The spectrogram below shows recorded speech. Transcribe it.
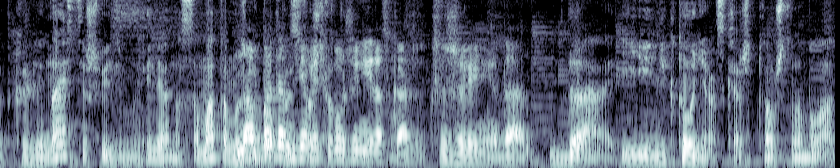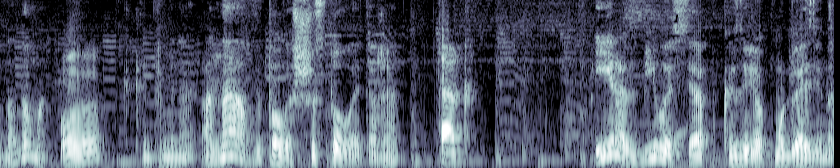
открыли настежь, видимо, или она сама там Но об этом девочка уже не расскажет, к сожалению, да. Да, и никто не расскажет, потому что она была одна дома, Мгм. как напоминаю. Она выпала с шестого этажа Так. и разбилась об козырек магазина.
